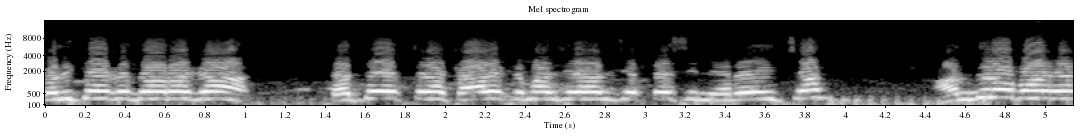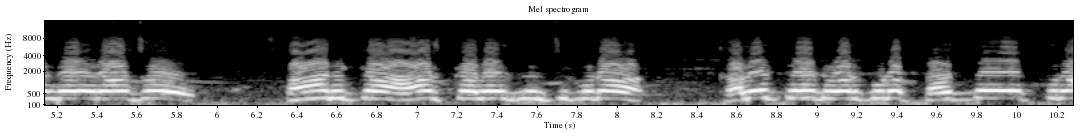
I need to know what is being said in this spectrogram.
పొలికేక ద్వారాగా పెద్ద ఎత్తున కార్యక్రమాలు చేయాలని చెప్పేసి నిర్ణయించాం. అందులో భాగంగా ఈరోజు స్థానిక ఆర్ట్స్ కాలేజ్ నుంచి కూడా కలెక్టరేట్ వరకు కూడా పెద్ద ఎత్తున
